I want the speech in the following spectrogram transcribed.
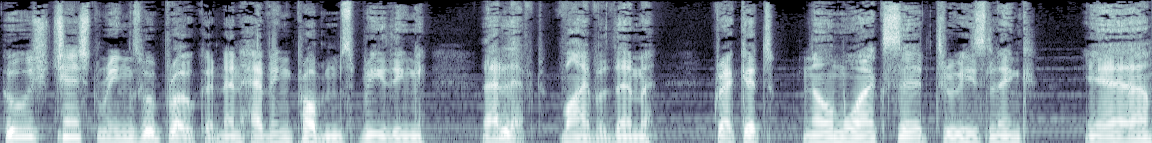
whose chest rings were broken and having problems breathing. That left five of them. Cricket, Ulmoak said through his link. Yeah,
